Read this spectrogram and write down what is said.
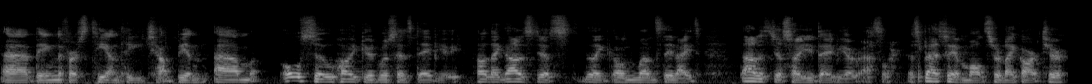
uh, being the first TNT champion. Um, also, how good was his debut? Oh, like that was just like on Wednesday night. That is just how you debut a wrestler, especially a monster like Archer.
